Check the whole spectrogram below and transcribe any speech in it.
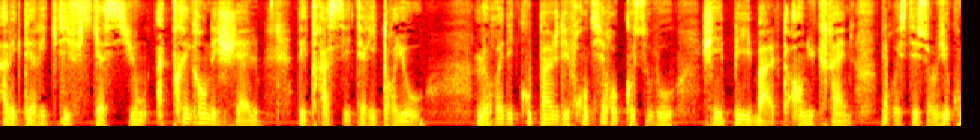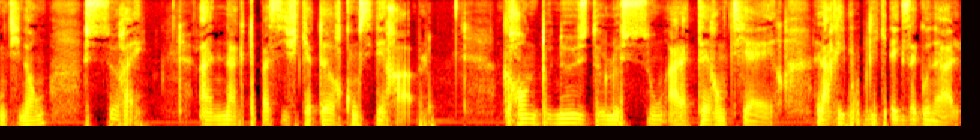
avec des rectifications à très grande échelle des tracés territoriaux. Le redécoupage des frontières au Kosovo, chez les pays baltes, en Ukraine, pour rester sur le vieux continent, serait un acte pacificateur considérable grande donneuse de leçons à la terre entière, la République hexagonale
